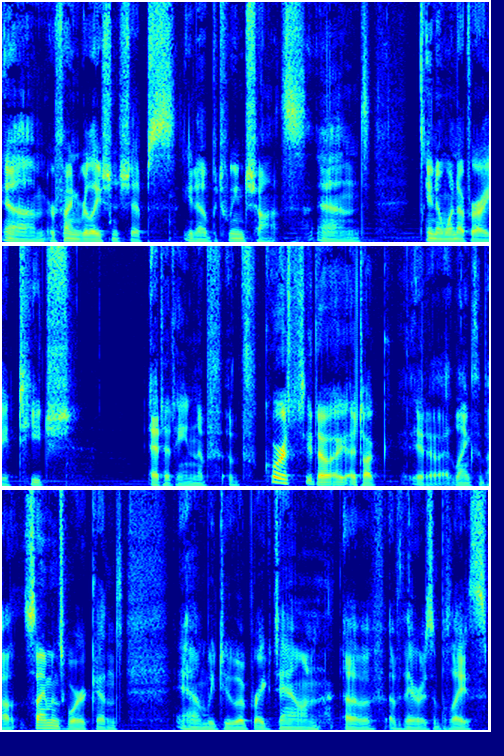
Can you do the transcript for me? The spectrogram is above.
um, or find relationships, you know, between shots. And, you know, whenever I teach editing, of, of course, you know, I, I talk, you know, at length about Simon's work and, and we do a breakdown of, of There Is a Place.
